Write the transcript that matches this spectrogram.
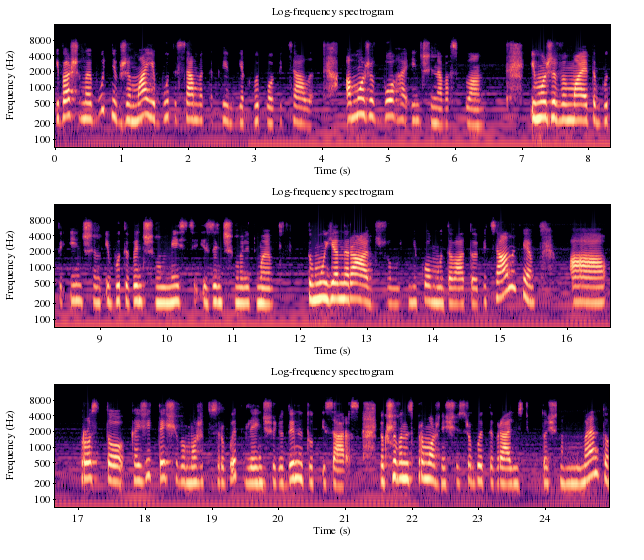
І ваше майбутнє вже має бути саме таким, як ви пообіцяли. А може, в Бога інший на вас план. І може, ви маєте бути іншим і бути в іншому місці і з іншими людьми. Тому я не раджу нікому давати обіцянки, а просто кажіть те, що ви можете зробити для іншої людини тут і зараз. Якщо ви не спроможні щось зробити в реальності поточного моменту,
